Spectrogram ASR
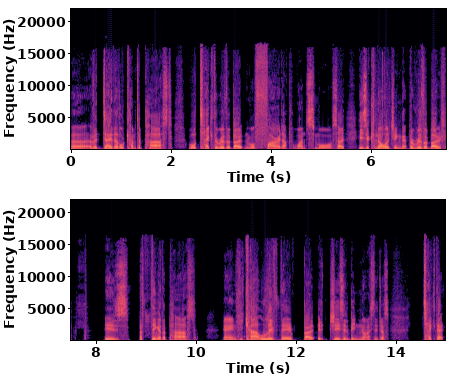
uh, of a day that'll come to pass. We'll take the riverboat and we'll fire it up once more. So he's acknowledging that the riverboat is a thing of the past and he can't live there, but it, geez, it'd be nice to just take that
